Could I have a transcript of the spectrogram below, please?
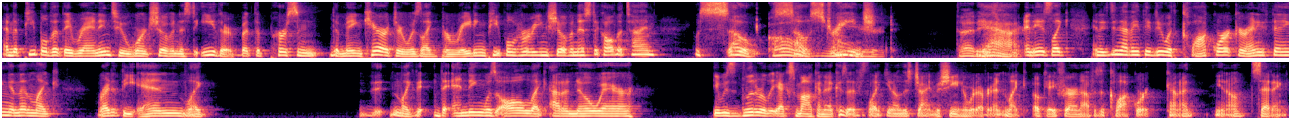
and the people that they ran into weren't chauvinistic either but the person the main character was like berating people for being chauvinistic all the time it was so so oh, strange Oh, weird. That is yeah, weird. and it's like, and it didn't have anything to do with clockwork or anything. And then like right at the end, like, the, like the, the ending was all like out of nowhere. It was literally ex machina because it's like you know this giant machine or whatever. And like, okay, fair enough, it's a clockwork kind of you know setting,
